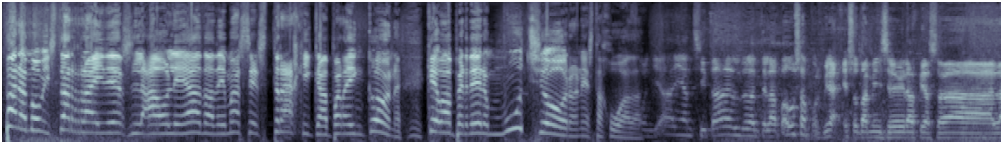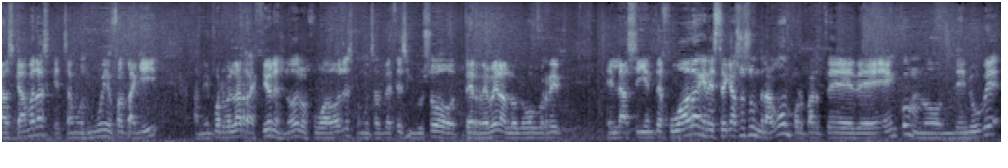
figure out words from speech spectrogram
para Movistar Riders. La oleada además es trágica para Incon, que va a perder mucho oro en esta jugada. Con Giants y tal durante la pausa, pues mira, eso también se ve gracias a las cámaras, que echamos muy en falta aquí también por ver las reacciones ¿no? de los jugadores, que muchas veces incluso te revelan lo que va a ocurrir en la siguiente jugada, que en este caso es un dragón por parte de Encon, uno de nube,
